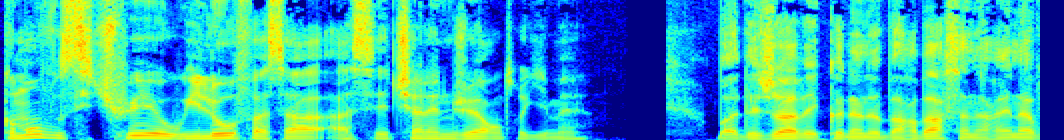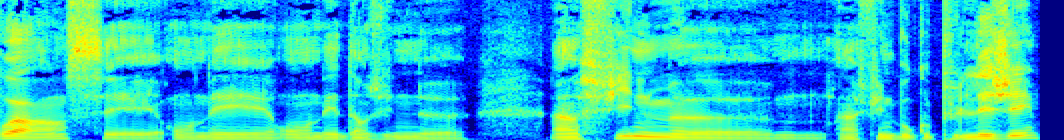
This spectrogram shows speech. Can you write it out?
Comment vous situez Willow face à, ces challengers, entre guillemets? Bah déjà avec Conan le barbare, ça n'a rien à voir. Hein. On est on est dans une un film euh, un film beaucoup plus léger,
